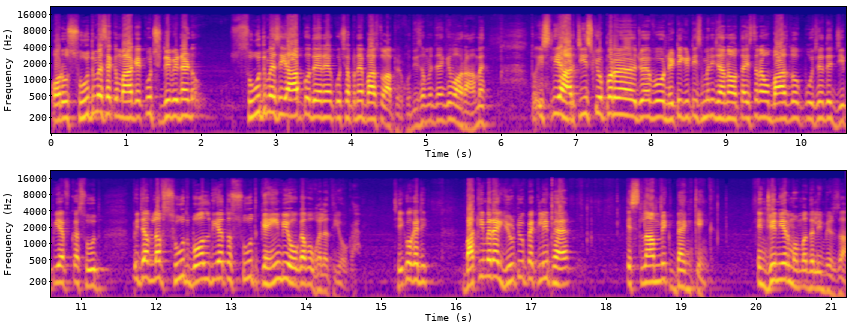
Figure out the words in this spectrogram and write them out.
اور اس سود میں سے کما کے کچھ ڈیویڈنڈ سود میں سے آپ کو دے رہے ہیں، کچھ اپنے پاس تو آپ پھر خود ہی سمجھ جائیں کہ وہ حرام ہے۔ تو اس لیے ہر چیز کے اوپر جو ہے وہ نٹی گٹیس میں نہیں جانا ہوتا۔ اس طرح وہ بعض لوگ پوچھ رہے تھے جی پی ایف کا سود۔ بھی جب لفظ سود بول دیا تو سود کہیں بھی ہوگا، وہ غلط ہی ہوگا۔ ٹھیک ہوگا جی؟ باقی میرا یوٹیوب پہ کلپ ہے، Islamic banking. Engineer Muhammad Ali Mirza.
